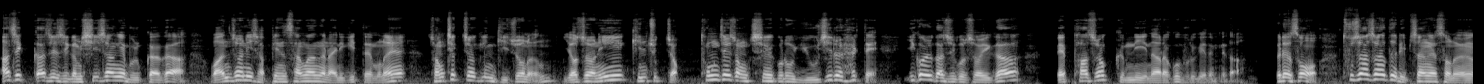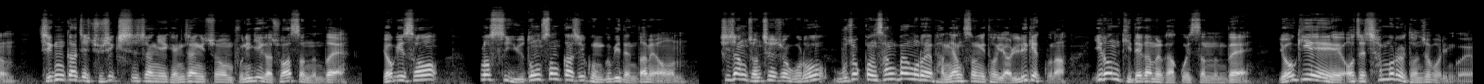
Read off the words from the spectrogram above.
아직까지 지금 시장의 물가가 완전히 잡힌 상황은 아니기 때문에 정책적인 기조는 여전히 긴축적 통제 정책으로 유지를 할 때 이걸 가지고 저희가 매파적 금리 인하라고 부르게 됩니다. 그래서 투자자들 입장에서는 지금까지 주식 시장이 굉장히 좀 분위기가 좋았었는데 여기서 플러스 유동성까지 공급이 된다면 시장 전체적으로 무조건 상방으로의 방향성이 더 열리겠구나 이런 기대감을 갖고 있었는데 여기에 어제 찬물을 던져버린 거예요.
